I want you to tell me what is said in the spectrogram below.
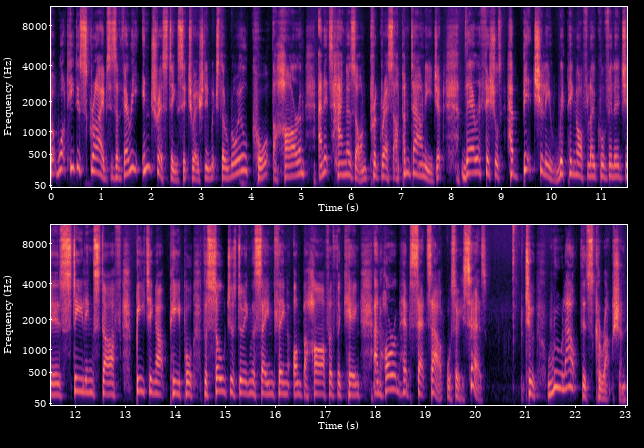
But what he describes is a very interesting situation in which the royal court, the harem, and its hangers on progress up and down Egypt, their officials habitually ripping off local villages, stealing stuff, beating up people, the soldiers soldiers doing the same thing on behalf of the king. And Horemheb sets out, or so he says, to rule out this corruption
